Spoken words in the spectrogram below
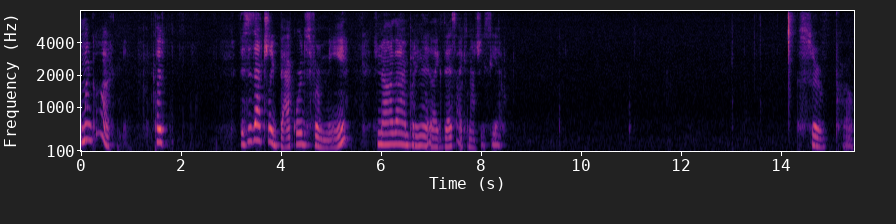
Oh my god. Because this is actually backwards for me. So now that I'm putting it like this, I can actually see it. Serve Pro.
